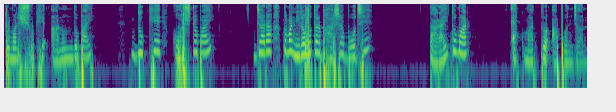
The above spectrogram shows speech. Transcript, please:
তোমার সুখে আনন্দ পায়, দুঃখে কষ্ট পায়, যারা তোমার নিরবতার ভাষা বোঝে, তারাই তোমার একমাত্র আপনজন।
